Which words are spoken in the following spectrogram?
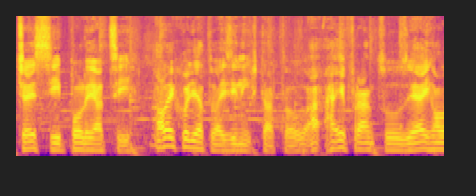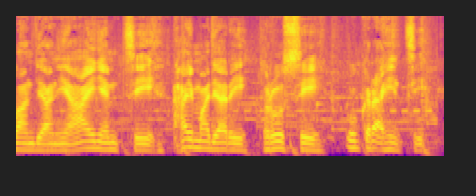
Česi, Poliaci, ale chodia tu aj z iných štátov. Aj Francúzi, aj Holandiani, aj Nemci, aj Maďari, Rusi, Ukrajinci.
